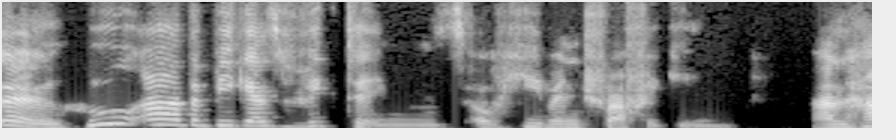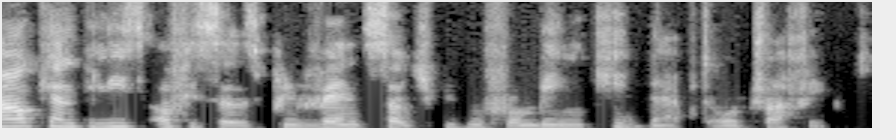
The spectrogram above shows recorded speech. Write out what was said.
So, who are the biggest victims of human trafficking? And how can police officers prevent such people from being kidnapped or trafficked?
